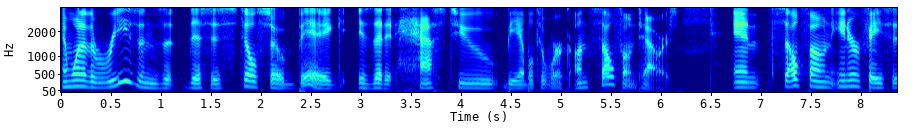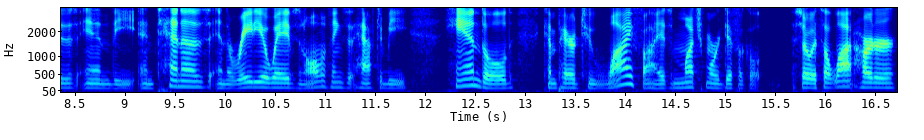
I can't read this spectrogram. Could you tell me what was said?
And one of the reasons that this is still so big is that it has to be able to work on cell phone towers. And cell phone interfaces and the antennas and the radio waves and all the things that have to be handled compared to Wi Fi is much more difficult. So it's a lot harder.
